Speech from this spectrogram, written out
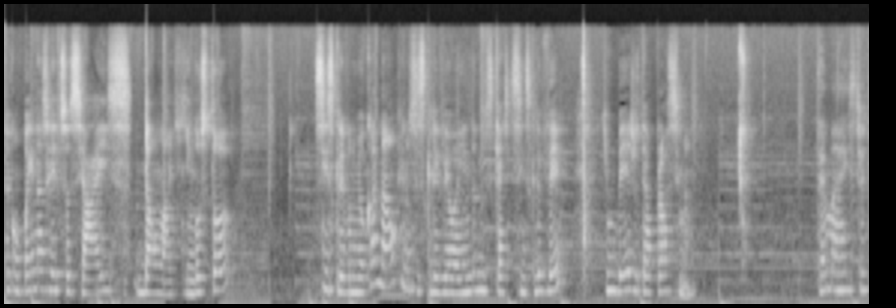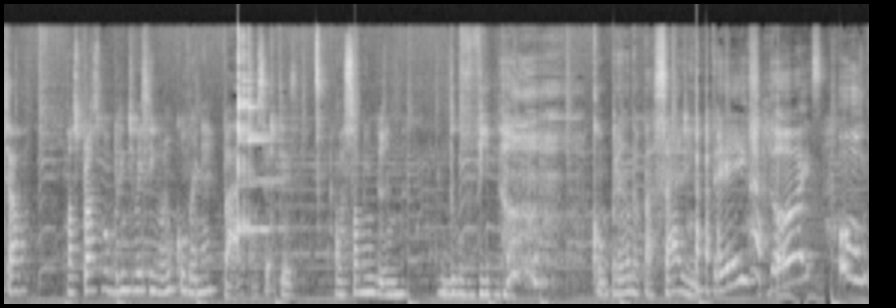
Acompanhe nas redes sociais. Dá um like quem gostou. Se inscreva no meu canal. Quem não se inscreveu ainda, não esquece de se inscrever. E um beijo, até a próxima. Até mais, tchau, tchau. Nosso próximo brinde vai ser em Vancouver, né? Vai, com certeza. Ela só me engana. Duvido. Comprando a passagem 3, 2, 1.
